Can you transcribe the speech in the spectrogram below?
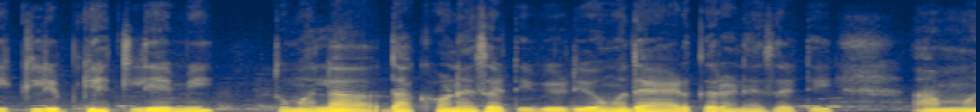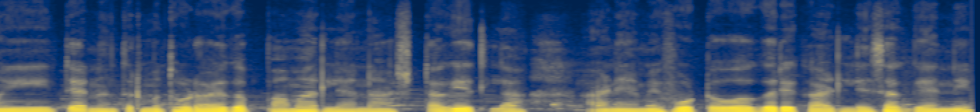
ही क्लिप घेतली आहे मी तुम्हाला दाखवण्यासाठी व्हिडिओमध्ये ॲड करण्यासाठी. आम्ही त्यानंतर मग थोडा वेळ गप्पा मारल्या नाश्ता घेतला आणि आम्ही फोटो वगैरे काढले सगळ्यांनी.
